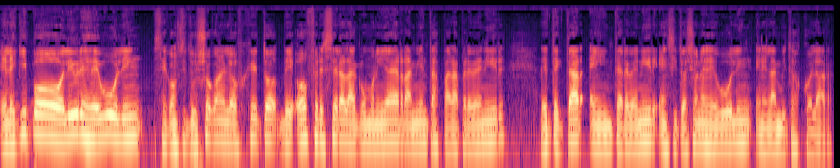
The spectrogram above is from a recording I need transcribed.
El equipo Libres de Bullying se constituyó con el objeto de ofrecer a la comunidad herramientas para prevenir, detectar e intervenir en situaciones de bullying en el ámbito escolar.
